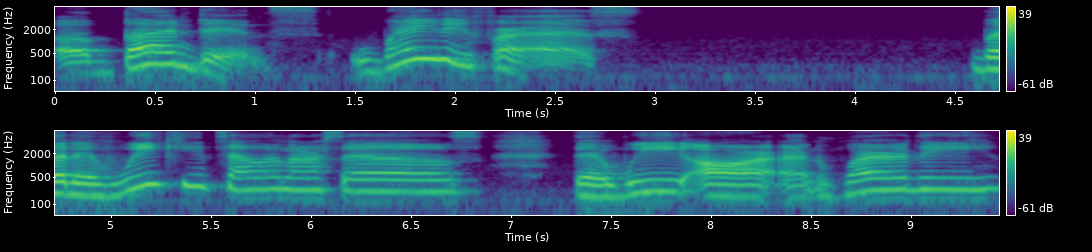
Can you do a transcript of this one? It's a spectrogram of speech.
abundance waiting for us. But if we keep telling ourselves that we are unworthy,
